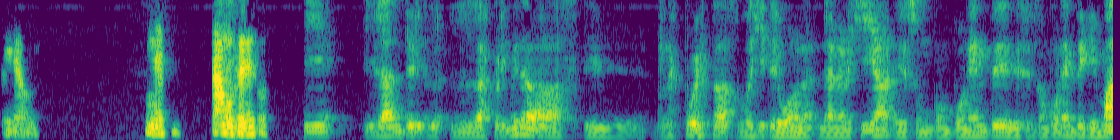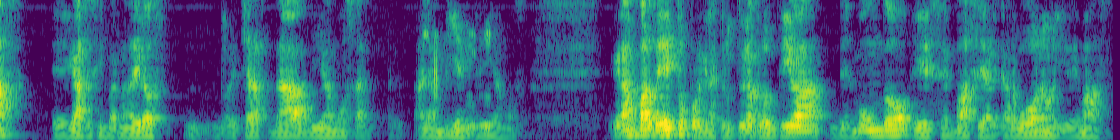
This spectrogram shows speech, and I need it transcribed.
pero estamos en eso. Y, y la las primeras eh, respuestas, vos dijiste, bueno, la, energía es un componente, es el componente que más eh, gases invernaderos rechaz da, digamos, al, al ambiente, digamos. Gran parte de esto es porque la estructura productiva del mundo es en base al carbono y demás.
